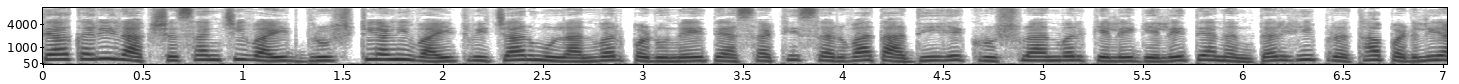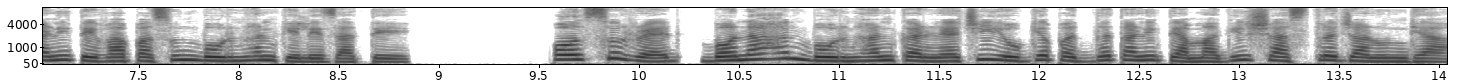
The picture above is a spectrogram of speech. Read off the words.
त्याकरी राक्षसांची वाईट दृष्टी आणि वाईट विचार मुलांवर पडू नये त्यासाठी सर्वात आधी हे कृष्णांवर केले गेले त्यानंतर ही प्रथा पडली आणि तेव्हापासून बोरन्हाण केले जाते. ऑल्सो रेड बोनाहन बोरन्हाण करण्याची योग्य पद्धत आणि त्यामागील शास्त्र जाणून घ्या.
